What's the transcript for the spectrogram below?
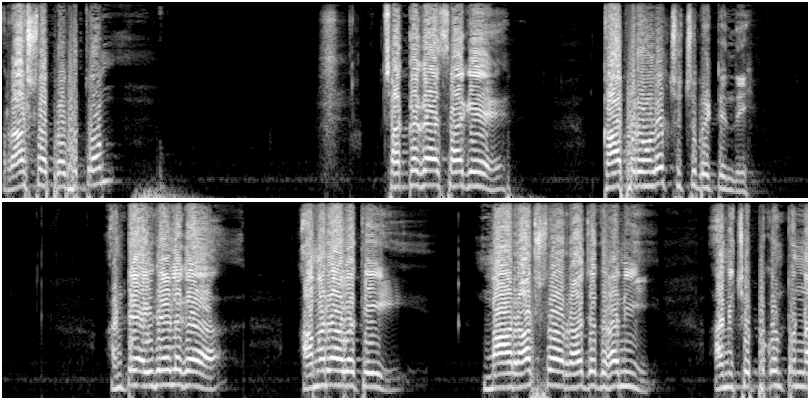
రాష్ట్ర ప్రభుత్వం చక్కగా సాగే కాపురంలో చుచ్చుపెట్టింది అంటే ఐదేళ్ళుగా అమరావతి మా రాష్ట్ర రాజధాని అని చెప్పుకుంటున్న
